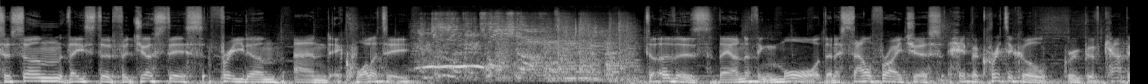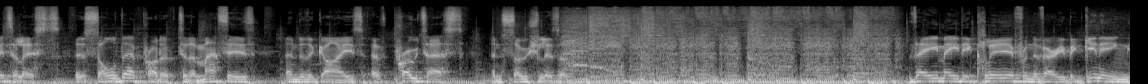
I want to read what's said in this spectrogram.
To some, they stood for justice, freedom, and equality. To others, they are nothing more than a self righteous, hypocritical group of capitalists that sold their product to the masses under the guise of protest and socialism. They made it clear from the very beginning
